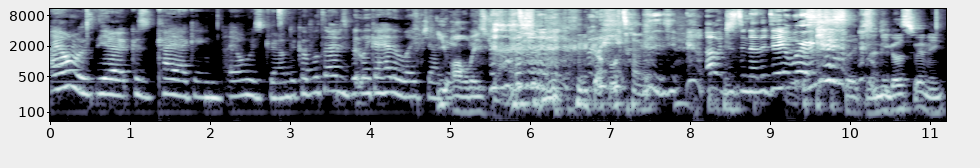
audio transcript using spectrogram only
I almost yeah, because kayaking, I almost drowned a couple times, but like I had a life jacket. You always drown a couple times. oh, just another day at work. It's like let me go swimming.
